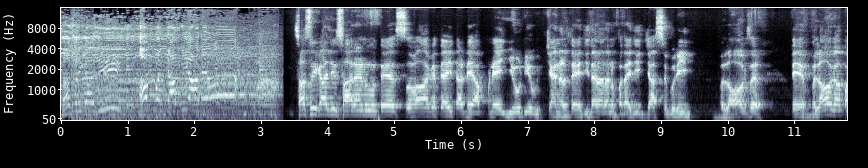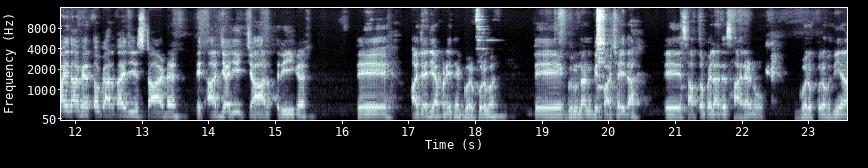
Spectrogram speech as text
ਸਤਿ ਸ੍ਰੀ ਅਕਾਲ ਜੀ। ਆ ਪੰਜਾਬੀ ਆ ਸਤਿ ਸ੍ਰੀ ਅਕਾਲ ਜੀ ਸਾਰਿਆਂ ਨੂੰ ਤੇ ਸਵਾਗਤ ਹੈ ਜੀ ਤੁਹਾਡੇ ਆਪਣੇ YouTube ਚੈਨਲ ਤੇ ਜਿਹਦਾ ਨਾਮ ਤੁਹਾਨੂੰ ਪਤਾ ਹੈ ਜੀ ਜਸਗੁਰੀ ਵਲੌਗਸ। ਤੇ ਵਲੌਗ ਆਪਾਂ ਇਹਦਾ ਫਿਰ ਤੋਂ ਕਰਤਾ ਜੀ ਸਟਾਰਟ ਤੇ ਅੱਜ ਆ ਜੀ 4 ਤਰੀਕ ਤੇ ਅੱਜ ਹੈ ਜੀ ਆਪਣੇ ਇੱਥੇ ਗੁਰਪੁਰਬ ਤੇ ਗੁਰੂ ਨਾਨਕ ਦੇਵ ਪਾਤਸ਼ਾਹ ਜੀ ਦਾ ਤੇ ਸਭ ਤੋਂ ਪਹਿਲਾਂ ਤੇ ਸਾਰਿਆਂ ਨੂੰ ਗੁਰਪੁਰਬ ਦੀਆਂ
